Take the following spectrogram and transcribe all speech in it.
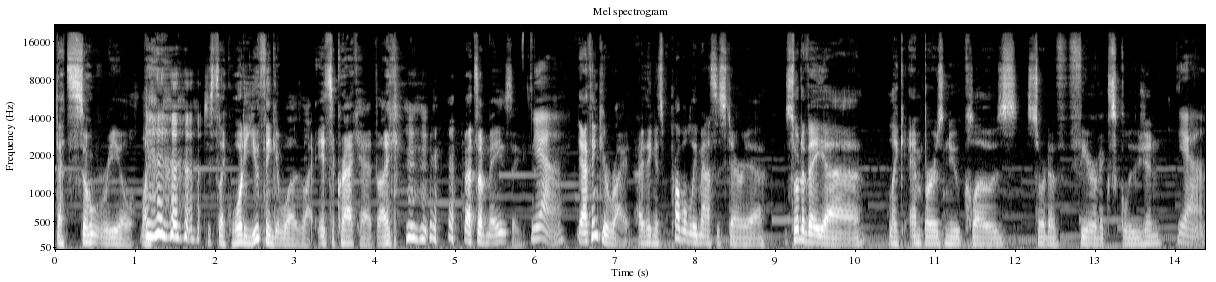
that's so real. Like, just like, what do you think it was? Like, it's a crackhead. Like, that's amazing. yeah. Yeah, I think you're right. I think it's probably mass hysteria, sort of a uh, like Emperor's New Clothes sort of fear of exclusion. Yeah.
